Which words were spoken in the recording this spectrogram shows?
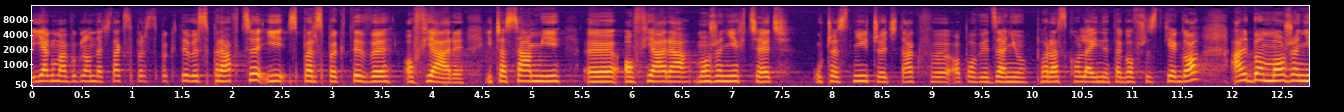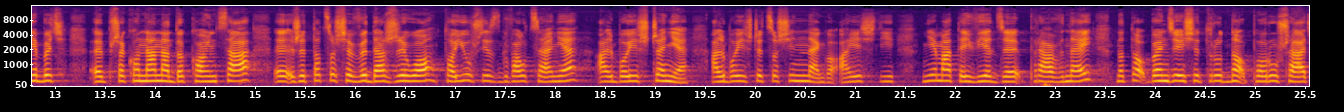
jak ma wyglądać tak z perspektywy sprawcy i z perspektywy ofiary. I czasami ofiara może nie chcieć uczestniczyć tak, w opowiedzeniu po raz kolejny tego wszystkiego, albo może nie być e, przekonana do końca, e, że to, co się wydarzyło, to już jest gwałcenie, albo jeszcze nie, albo jeszcze coś innego. A jeśli nie ma tej wiedzy prawnej, no to będzie się trudno poruszać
